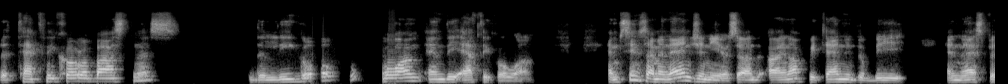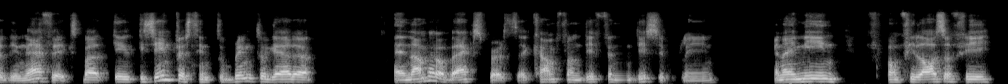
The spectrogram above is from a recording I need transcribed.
the technical robustness, the legal one, and the ethical one. And since I'm an engineer, so I'm not pretending to be an expert in ethics, but it's interesting to bring together a number of experts that come from different disciplines. And I mean from philosophy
